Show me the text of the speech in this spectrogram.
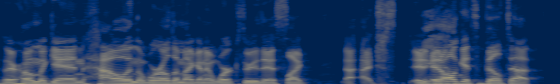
they're home again. How in the world am I going to work through this? Like, I, I just, it, it all gets built up.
